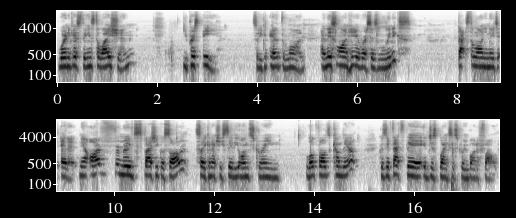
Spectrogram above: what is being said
when it gets the installation you press E so you can edit the line and this line here where it says Linux that's the line you need to edit now I've removed splash equals silent so you can actually see the on-screen log files comes out because if that's there, it just blanks the screen by default.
